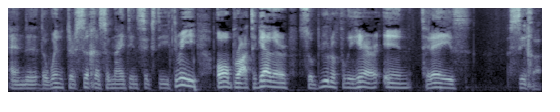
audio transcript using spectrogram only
and the, the winter sichas of 1963, all brought together so beautifully here in today's Sicha.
